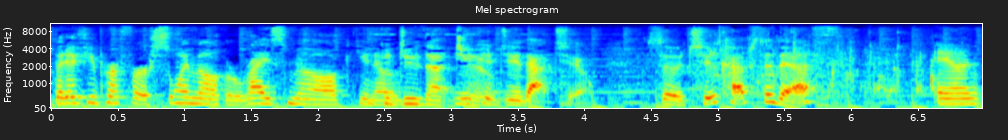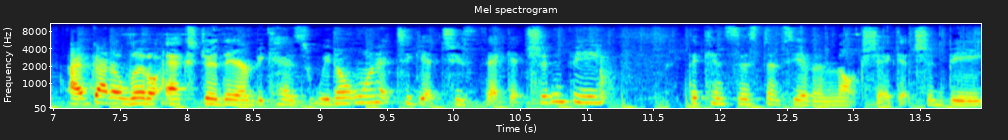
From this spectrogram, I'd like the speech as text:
But if you prefer soy milk or rice milk, you know, Uh-huh. could do that too. You could do that too. So two cups of this, and I've got a little extra there because we don't want it to get too thick. It shouldn't be the consistency of a milkshake. It should be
